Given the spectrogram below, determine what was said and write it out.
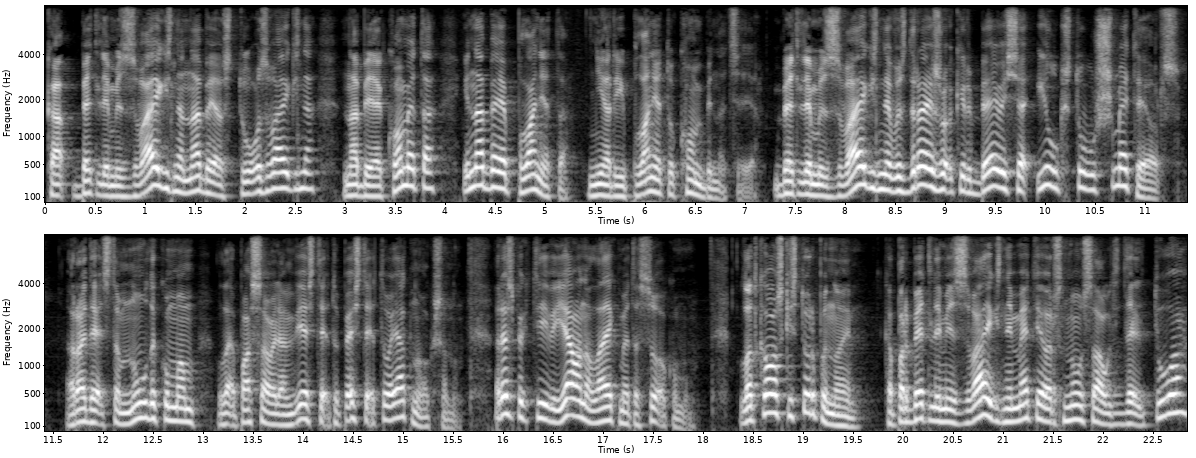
ka Betlemes zvaigzne nebija to zvaigzne, nebija kometa un nebija planēta, ne arī planetu kombinācija. Betlemes zvaigzne visdrīzāk ir bijusi ilgstūšs meteors. Radīts tam nullikumam, lai pasaulim viestītu pestītoju atnākšanu, respektīvi jauna laikmeta sākumu. Latkovskis turpināja, ka par Betlemes zvaigzni meteors nosaukts dēļ to,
